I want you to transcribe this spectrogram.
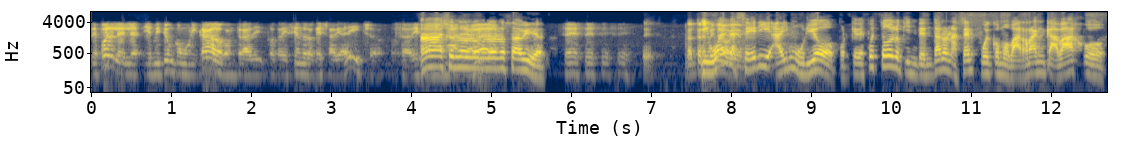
después le, le emitió un comunicado contradi- contradiciendo lo que ella había dicho. O sea, dijo, Ah, yo no, no, no, no sabía. Sí, sí, sí, sí. Sí. No Igual la bien. serie ahí murió, porque después todo lo que intentaron hacer fue como barranca abajo.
